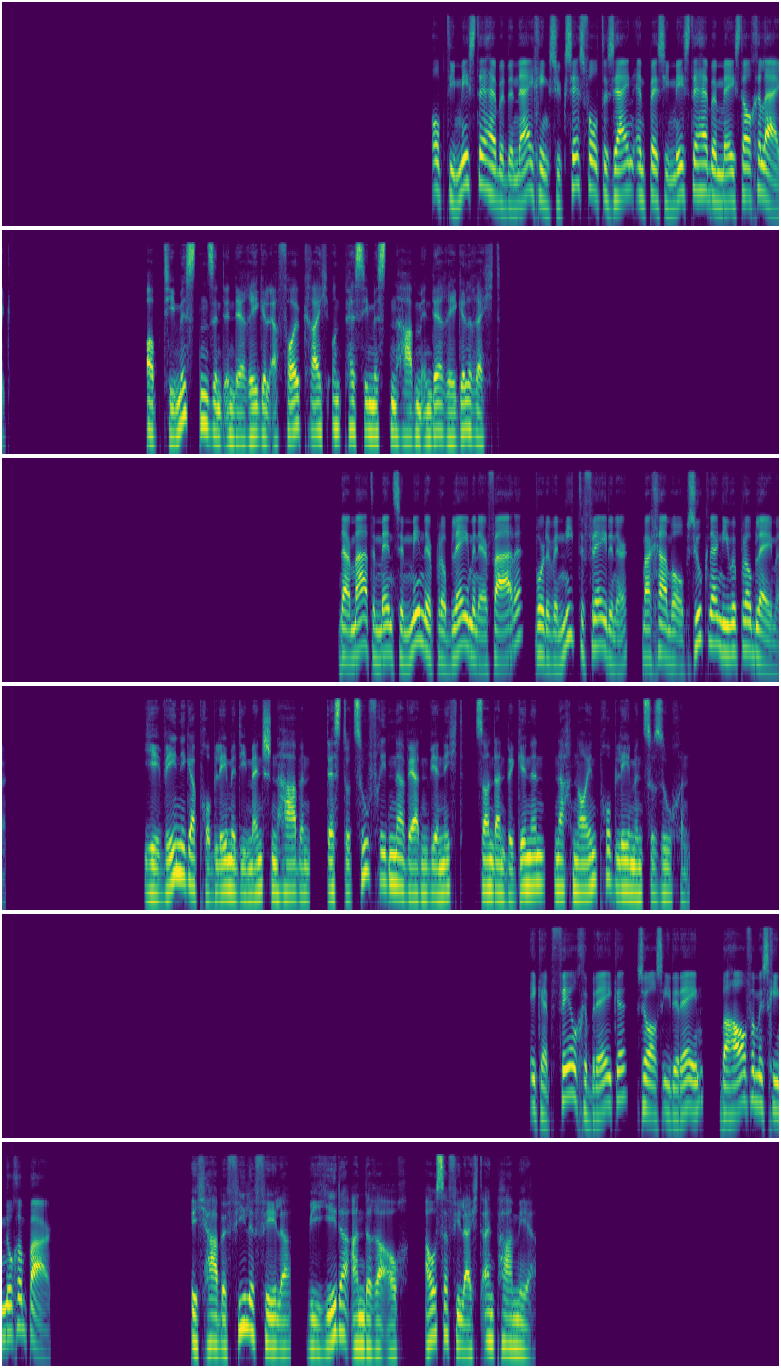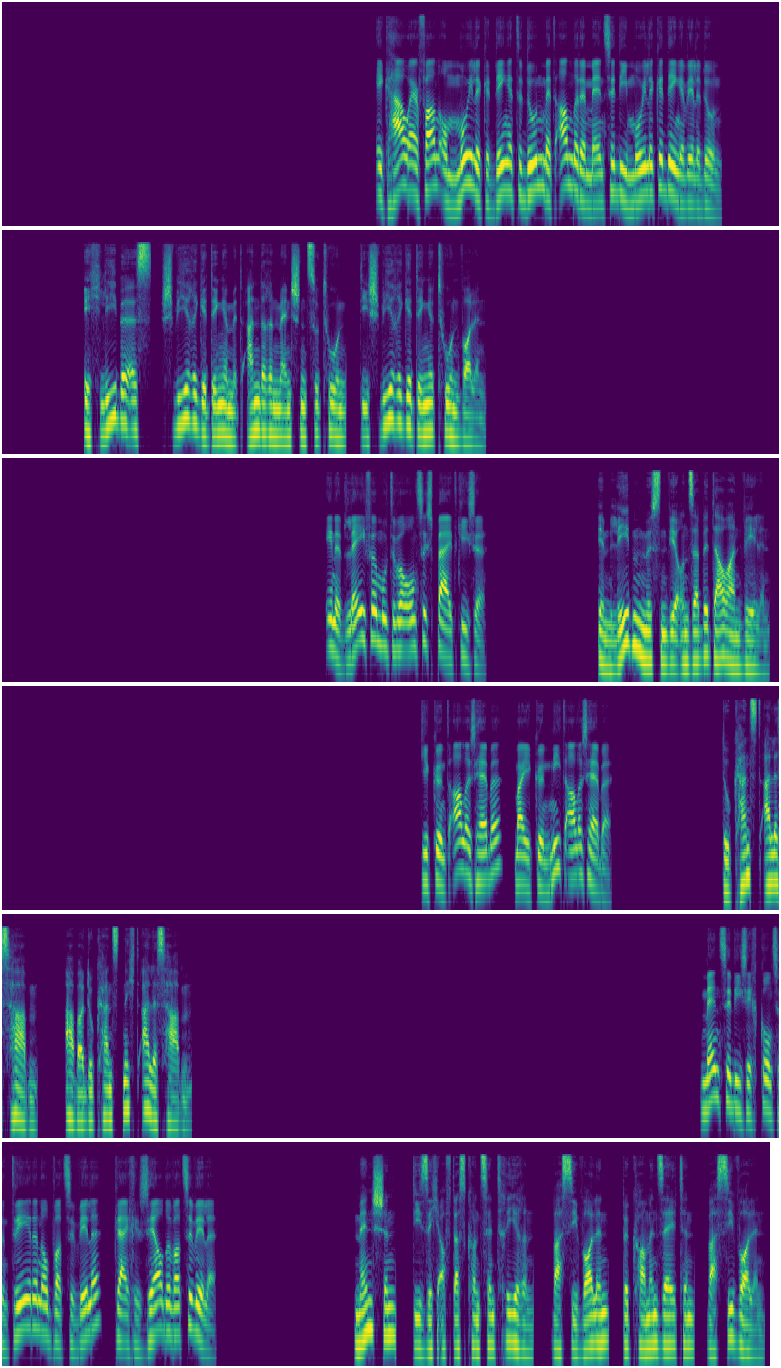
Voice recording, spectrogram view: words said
Optimisten hebben de neiging succesvol te zijn en pessimisten hebben meestal gelijk. Optimisten sind in der Regel erfolgreich und Pessimisten haben in der Regel recht. Naarmate mensen minder problemen ervaren, worden we niet tevredener, maar gaan we op zoek naar nieuwe problemen. Je weniger Probleme die Menschen haben, desto zufriedener werden wir nicht, sondern beginnen, nach neuen Problemen zu suchen. Ik heb veel gebreken, zoals iedereen, behalve misschien nog een paar. Ich habe viele Fehler, wie jeder andere auch, außer vielleicht ein paar mehr. Ik hou ervan om moeilijke dingen te doen met andere mensen die moeilijke dingen willen doen. Ich liebe es, schwierige Dinge mit anderen Menschen zu tun, die schwierige Dinge tun wollen. In het leven moeten we onze spijt kiezen. Im Leben müssen wir unser Bedauern wählen. Je kunt alles hebben, maar je kunt niet alles hebben. Du kannst alles haben, aber du kannst nicht alles haben. Mensen die zich concentreren op wat ze willen, krijgen zelden wat ze willen. Menschen, die sich auf das konzentrieren, was sie wollen, bekommen selten, was sie wollen.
